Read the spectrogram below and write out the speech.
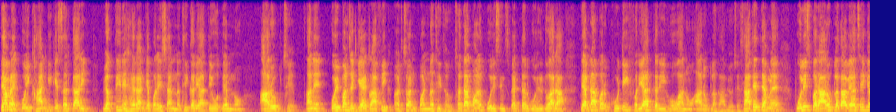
તેમણે કોઈ ખાનગી કે સરકારી વ્યક્તિને હેરાન કે પરેશાન નથી કર્યા તેવો તેમનો આરોપ છે. અને કોઈ પણ જગ્યાએ ટ્રાફિક અડચણ પણ નથી થયું. છતાં પણ પોલીસ ઇન્સ્પેક્ટર ગોહિલ દ્વારા તેમના પર ખોટી ફરિયાદ કરી હોવાનો આરોપ લગાવ્યો છે. સાથે જ તેમણે પોલીસ પર આરોપ લગાવ્યા છે કે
